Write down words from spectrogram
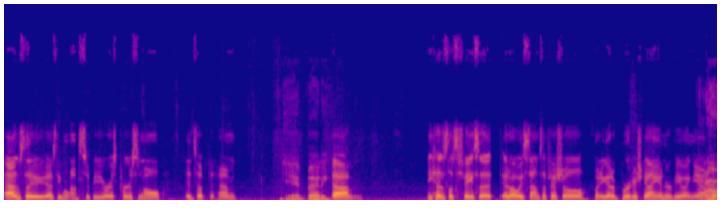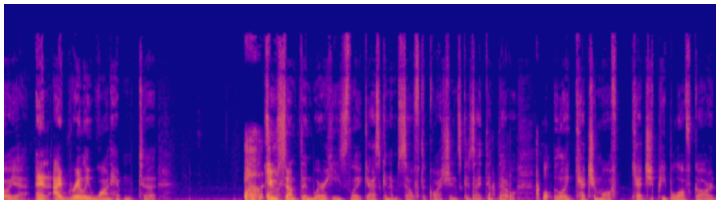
as they as he wants to be, or as personal. It's up to him. Yeah, buddy. Um, because let's face it, it always sounds official when you got a British guy interviewing you. Oh yeah, and I really want him to do something where he's like asking himself the questions because I think that will, will like catch him off, catch people off guard.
